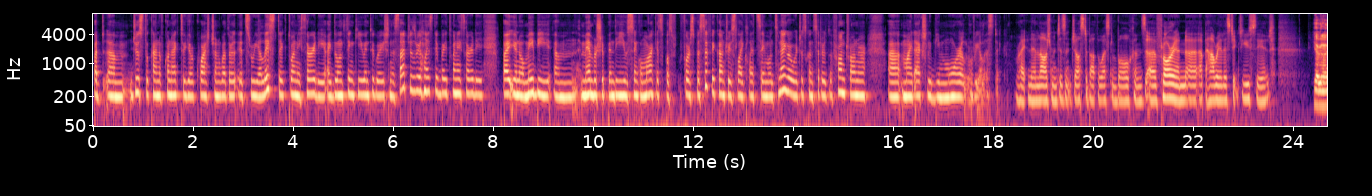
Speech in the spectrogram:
But um, just to kind of connect to your question, whether it's realistic 2030, I don't think EU integration as such is realistic by 2030. But you know, maybe um, membership in the EU single market for specific countries, like let's say Montenegro, which is considered the front runner, uh, might actually be more realistic. Right, and enlargement isn't just about the Western Balkans. Uh, Florian, uh, how realistic do you see it? Yeah, I mean, I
